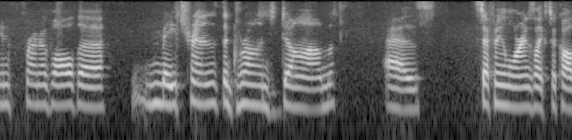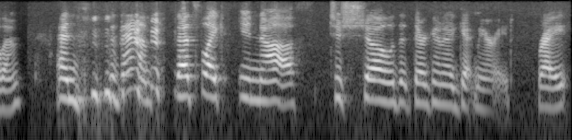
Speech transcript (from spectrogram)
in front of all the matrons, the grand dame, as Stephanie Laurens likes to call them. And to them, that's like enough to show that they're going to get married, right?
